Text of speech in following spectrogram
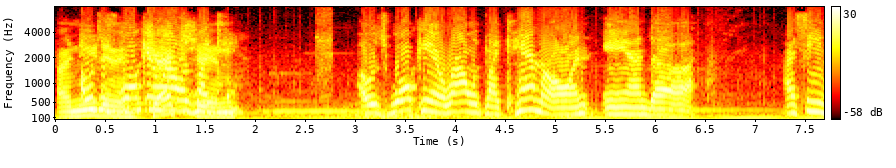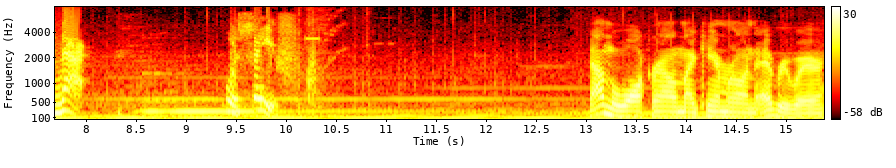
I I was need just walking around with my injection. I was walking around with my camera on, and uh, I seen that. It was safe. Now I'm gonna walk around with my camera on everywhere.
